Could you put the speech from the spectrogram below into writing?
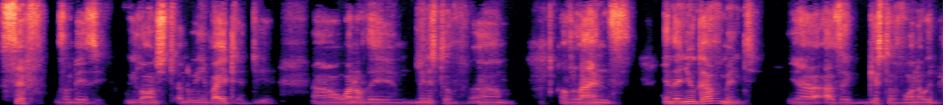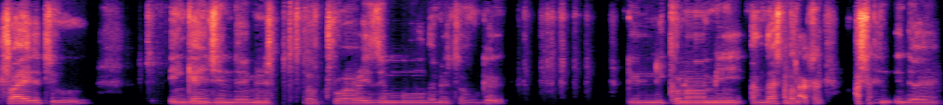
Safe Zambezi. We launched and we invited uh, one of the minister of, um, of lands in the new government yeah, as a guest of honor. We tried to engage in the Minister of Tourism, the Minister of Green Economy, and that's actually, actually in, in the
